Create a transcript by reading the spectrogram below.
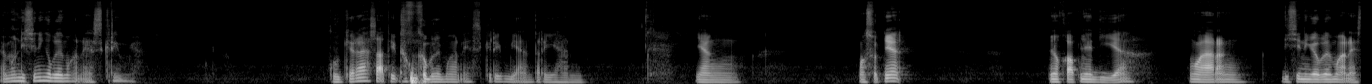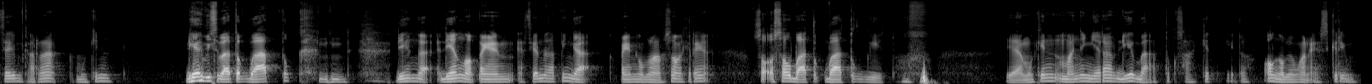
emang di sini nggak boleh makan es krim ya? Gue kira saat itu nggak boleh makan es krim di antrian yang maksudnya nyokapnya dia ngelarang di sini nggak boleh makan es krim karena mungkin dia habis batuk-batuk kan. Dia nggak dia nggak pengen es krim tapi nggak pengen ngomong langsung akhirnya sok-sok batuk-batuk gitu. Ya mungkin emaknya ngira dia batuk sakit gitu. Oh nggak boleh makan es krim.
